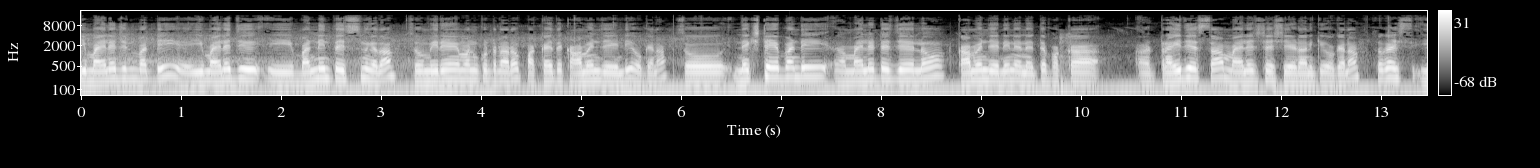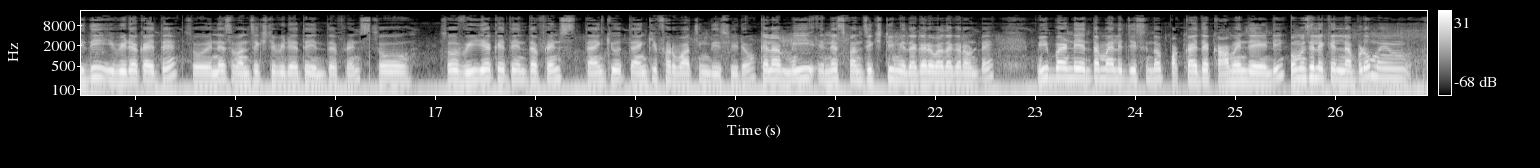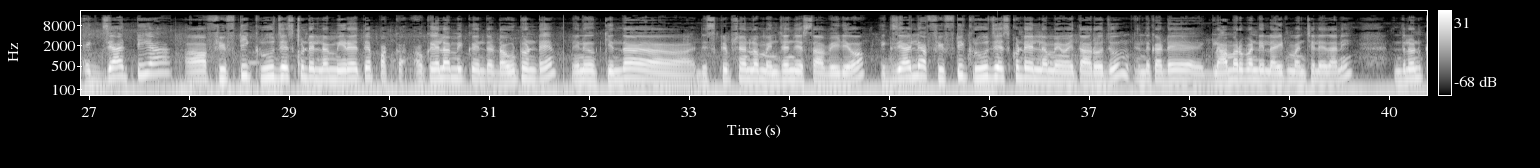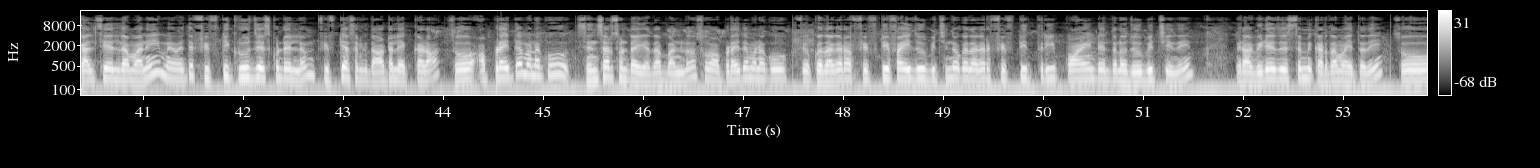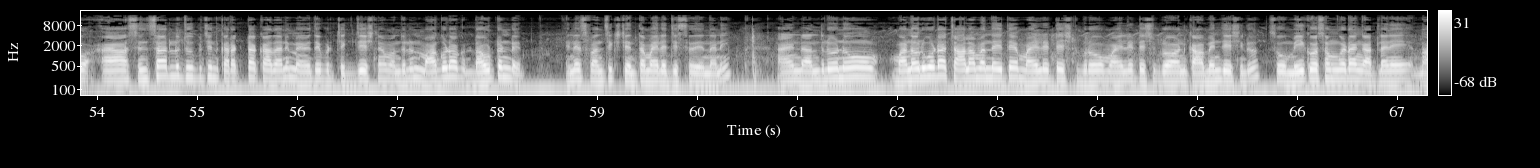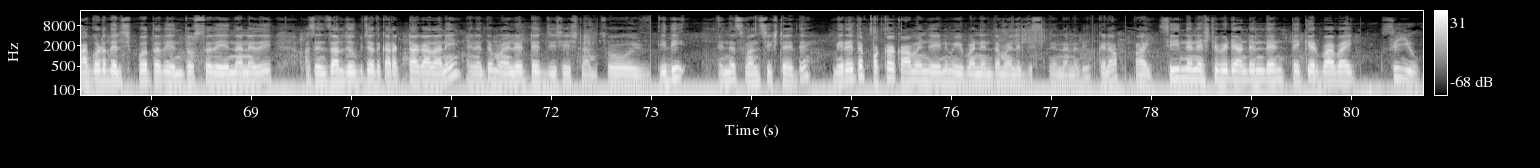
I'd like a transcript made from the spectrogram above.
ఈ మైలేజ్ని బట్టి ఈ మైలేజ్ ఈ బండి ఇంత ఇస్తుంది కదా. సో మీరేమనుకుంటున్నారో పక్క అయితే కామెంట్ చేయండి ఓకేనా సో నెక్స్ట్ ఏ బండి మైలేజ్ టెస్ట్ చేయాలో కామెంట్ చేయండి నేనైతే పక్క ట్రై చేస్తా మైలేజ్ టెస్ట్ చేయడానికి ఓకేనా సో గైస్ ఇది ఈ వీడియోకి అయితే so NS one sixty video అయితే ఇంతే ఫ్రెండ్స్ సో సో వీడియోకి అయితే ఇంత friends thank you thank you for watching this video ఒకవేళ మీ ఎన్ఎస్ వన్ సిక్స్టీ మీ దగ్గర ఎవరి దగ్గర ఉంటే మీ బండి ఎంత మైలేజ్ ఇస్తుందో పక్క అయితే కామెంట్ చేయండి. హోమసిలకి వెళ్ళినప్పుడు మేము ఎగ్జాక్ట్గా ఫిఫ్టీ క్రూజ్ చేసుకుంటూ వెళ్ళాం మీరైతే పక్క ఒకవేళ మీకు ఎంత డౌట్ ఉంటే నేను కింద డిస్క్రిప్షన్లో మెన్షన్ చేస్తాను ఆ వీడియో ఎగ్జాక్ట్లీ ఆ ఫిఫ్టీ క్రూజ్ చేసుకుంటూ వెళ్ళాం మేమైతే ఆ రోజు. ఎందుకంటే గ్లామర్ బండి లైట్ మంచి లేదని. అందులో కలిసి వెళ్దామని మేమైతే ఫిఫ్టీ క్రూజ్ చేసుకుంటూ వెళ్ళాం ఫిఫ్టీ అసలు దాటలు ఎక్కడ. సో అప్పుడైతే మనకు సెన్సార్స్ ఉంటాయి కదా బండిలో. సో అప్పుడైతే అయితే మనకు ఒక దగ్గర ఫిఫ్టీ ఫైవ్ చూపించింది ఒక దగ్గర ఫిఫ్టీ త్రీ పాయింట్ ఎంతనో చూపించింది. మీరు ఆ వీడియో చూస్తే మీకు అర్థమవుతుంది. సో ఆ సెన్సార్లు చూపించింది కరెక్టా కాదని మేమైతే ఇప్పుడు చెక్ చేసినాం. అందులో మాకు కూడా ఒక డౌట్ ఉండే. ఎన్ఎస్ వన్ సిక్స్టీ ఎంత మైలేజ్ ఇస్తుంది ఏందని. అండ్ అందులోనూ మనోళ్ళు కూడా చాలా మంది అయితే mileage test bro mileage test bro అని కామెంట్ చేసిండ్రు. సో మీకోసం కూడా ఇంకా అట్లనే నాకు కూడా తెలిసిపోతుంది ఎంత వస్తుంది ఏందనేది ఆ సెన్సార్ చూపించేది కరెక్టా కాదని అని నేనైతే మైలేజ్ టెస్ట్ చేసేసినాం సో ఇది ఎన్ఎస్ వన్ సిక్స్టీ అయితే మీరైతే పక్కా కామెంట్ చేయండి మీ బండి ఎంత మైలేజ్ ఇస్తుంది అనేది ఓకేనా? Bye see in the next video అంటే then take care bye bye see you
